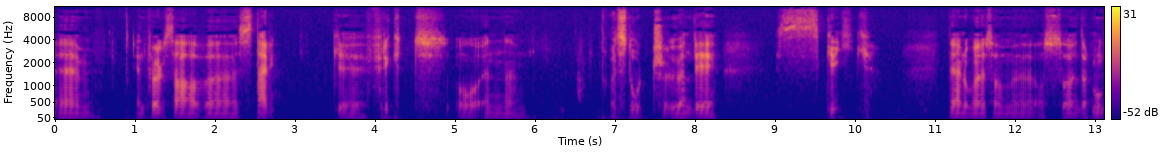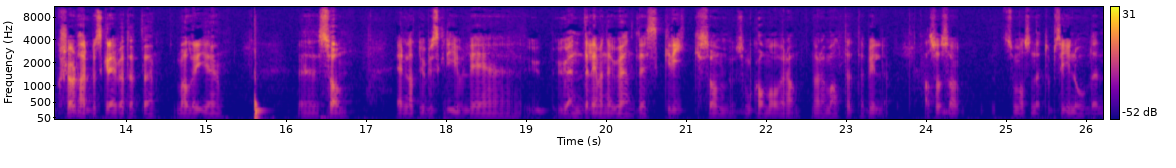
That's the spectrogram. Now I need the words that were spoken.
Eh, en følelse av eh, sterk eh, frykt og, en, eh, og, et stort, uendelig skrik. Det er noe som eh, også Edvard Munch sjøl har beskrevet dette maleriet som en eller annen ubeskrivelig, uendelig, men uendelig skrik som, som kom over ham når han malte dette bildet. Altså så, som også nettopp sier noe om den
